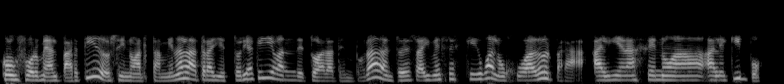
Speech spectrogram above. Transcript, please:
conforme al partido, sino también a la trayectoria que llevan de toda la temporada. Entonces hay veces que igual un jugador para alguien ajeno al equipo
